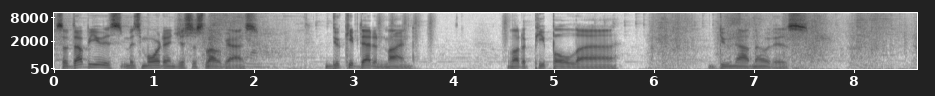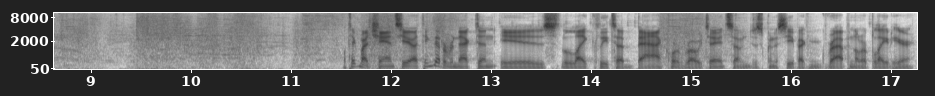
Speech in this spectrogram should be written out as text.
So W is, is more than just a slow, guys. Do keep that in mind. A lot of people uh, do not know this. I'll take my chance here. I think that Renekton is likely to back or rotate, so I'm just going to see if I can grab another blade here.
